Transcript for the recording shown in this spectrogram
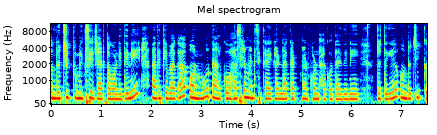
ಒಂದು ಚಿಕ್ಕ ಮಿಕ್ಸಿ ಜಾರ್ ತೊಗೊಂಡಿದ್ದೀನಿ. ಅದಕ್ಕೆ ಇವಾಗ ಒಂದು ಮೂರು ನಾಲ್ಕು ಹಸಿರು ಮೆಣಸಿಕಾಯಿಗಳನ್ನ ಕಟ್ ಮಾಡ್ಕೊಂಡು ಹಾಕೋತಾ ಇದ್ದೀನಿ. ಜೊತೆಗೆ ಒಂದು ಚಿಕ್ಕ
